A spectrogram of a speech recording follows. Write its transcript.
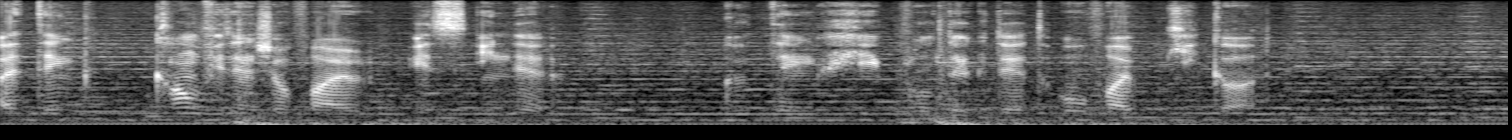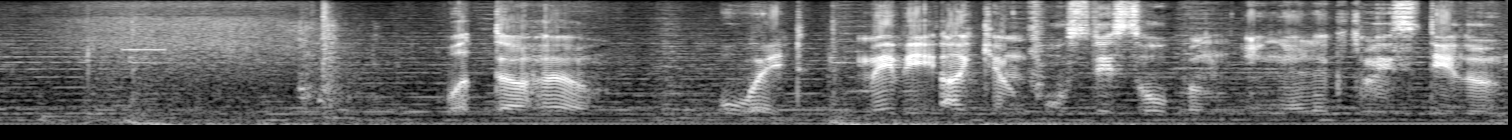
I think confidential file is in there. Thing he protected 05 keycard. What the hell? Oh wait, maybe I can force this open in electricity room.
